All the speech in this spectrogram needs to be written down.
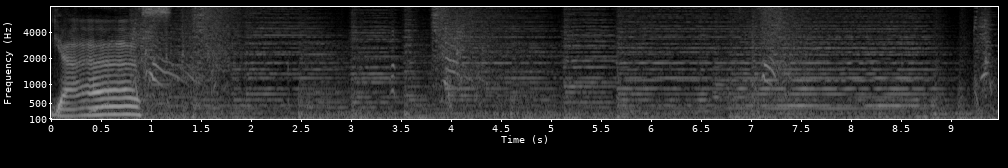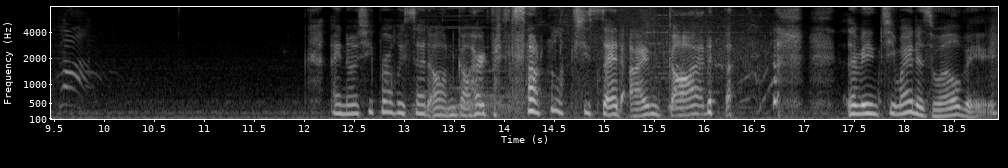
Yes. I know she probably said on guard, but it sounded like she said I'm God. I mean, she might as well be.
